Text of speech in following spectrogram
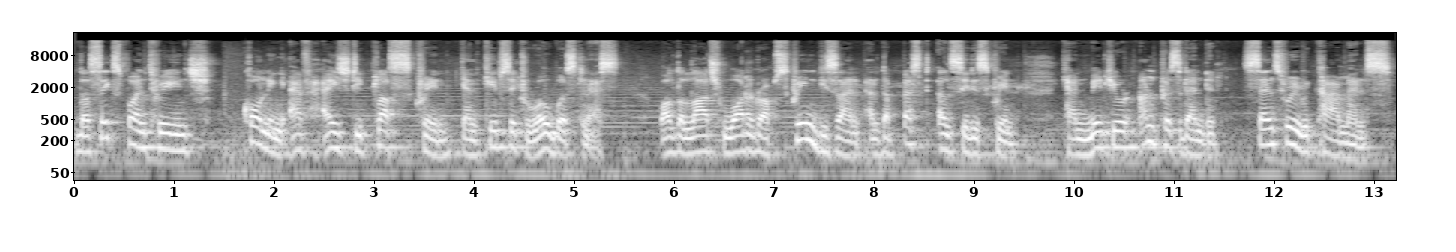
The 6.3-inch Corning FHD Plus screen can keep its robustness, while the large water drop screen design and the best LCD screen can meet your unprecedented sensory requirements.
